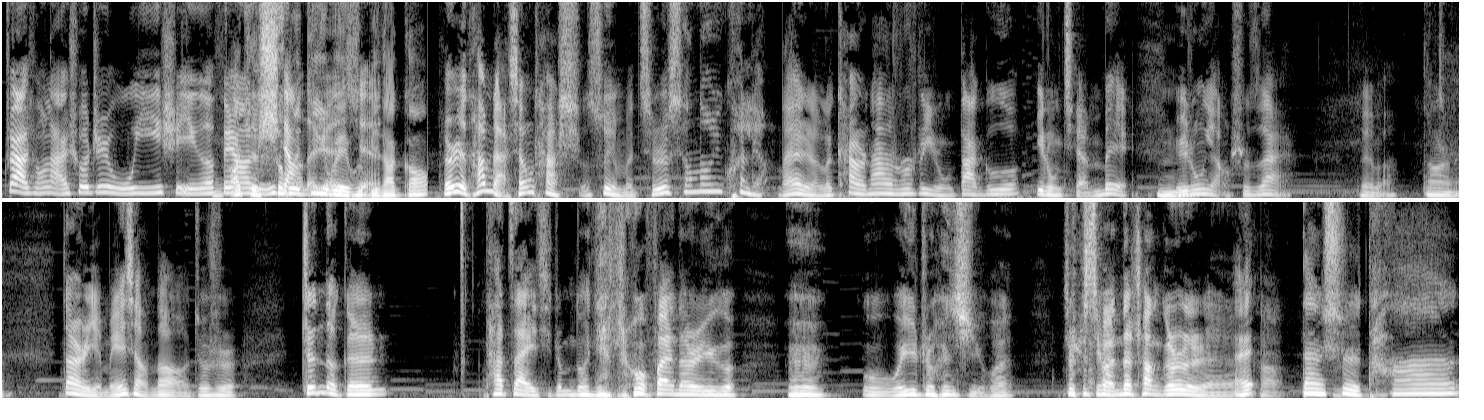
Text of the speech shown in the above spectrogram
朱亚琼来说，这是无疑是一个非常理想的地位会比他高。而且他们俩相差十岁嘛，其实相当于快两代人了。看着他的时候是一种大哥，一种前辈，有一种仰视在，对吧？当然，但是也没想到，就是真的跟他在一起这么多年之后，发现他是一个，嗯，我我一直很喜欢。就是喜欢他唱歌的人，哎，但是他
